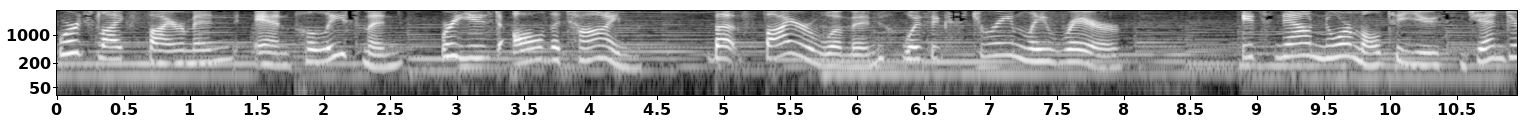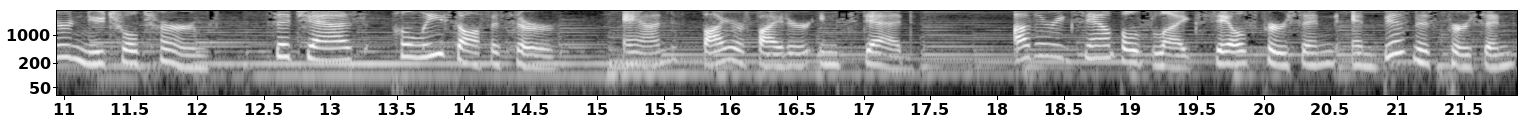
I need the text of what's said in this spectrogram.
words like fireman and policeman were used all the time, but firewoman was extremely rare. It's now normal to use gender neutral terms such as police officer and firefighter instead. Other examples like salesperson and businessperson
